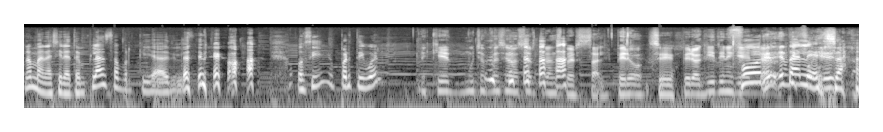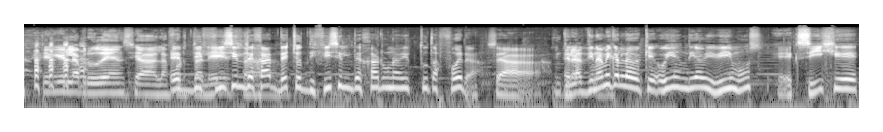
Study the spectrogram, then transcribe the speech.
No me van a decir la templanza porque ya la tenemos. ¿O sí? ¿Es parte igual? Es que muchas veces va a ser transversal, pero, Sí. pero aquí tiene que ir la, Fortaleza. tiene que ir la prudencia, la Es fortaleza. difícil dejar, de hecho es difícil dejar una virtud afuera. O sea, en las dinámicas en las que hoy en día vivimos eh, exige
